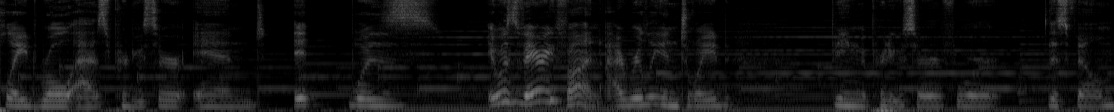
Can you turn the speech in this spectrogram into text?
played role as producer, and it was it was very fun. I really enjoyed being a producer for this film.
